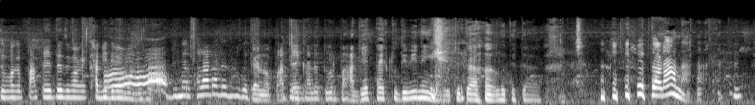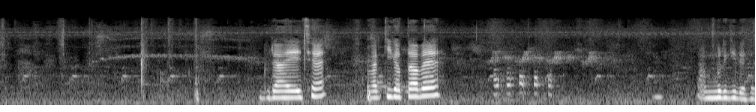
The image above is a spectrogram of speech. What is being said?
তোমাকে পাতে তোমাকে খাবি দিবে মনে হয়। খোলাটা দিবি কেন পাতে খালে তোর ভাগের তা একটু দিবি নি? ওটা ওটা দাঁড়াও না। ঘুরা হয়েছে এবার কি করতে হবে? মুরগি দেখে।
